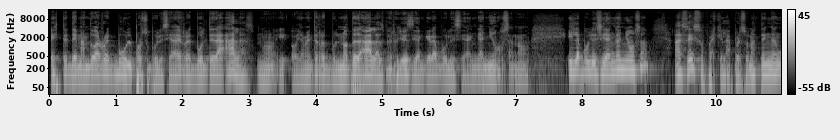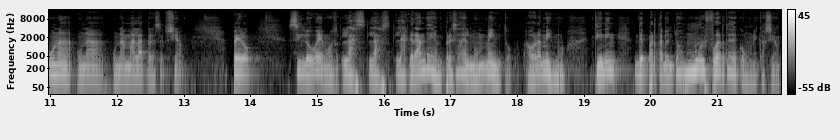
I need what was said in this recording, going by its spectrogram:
este, demandó a Red Bull por su publicidad de Red Bull te da alas, ¿no? Y obviamente Red Bull no te da alas, pero ellos decían que era publicidad engañosa, ¿no? Y la publicidad engañosa hace eso, pues que las personas tengan una, una, una mala percepción. Pero si lo vemos, las, las, las grandes empresas del momento, ahora mismo, tienen departamentos muy fuertes de comunicación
